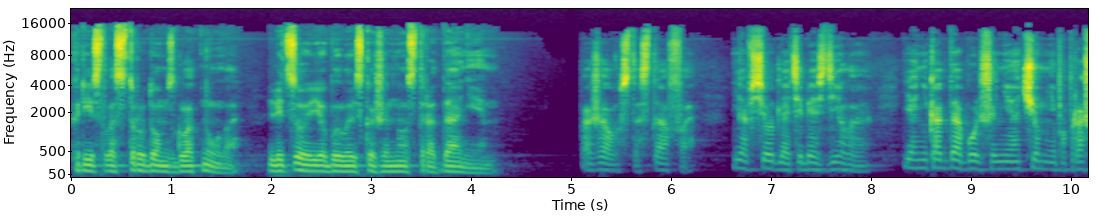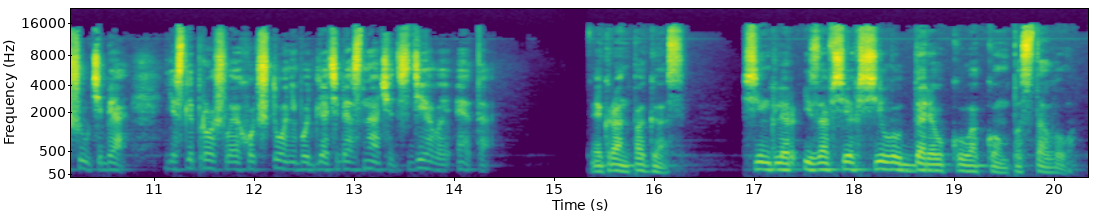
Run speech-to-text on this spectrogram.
Крисла с трудом сглотнула. Лицо ее было искажено страданием. Пожалуйста, Стаффа, я все для тебя сделаю. Я никогда больше ни о чем не попрошу тебя. Если прошлое хоть что-нибудь для тебя значит, сделай это». Экран погас. Синклер изо всех сил ударил кулаком по столу.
